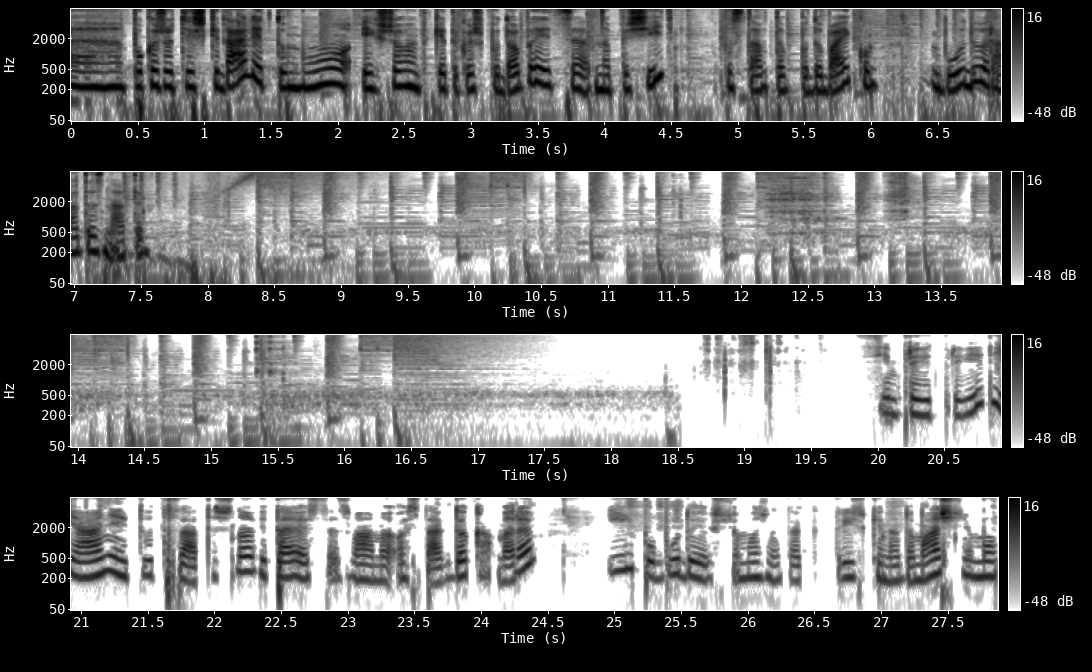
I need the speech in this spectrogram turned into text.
Е, покажу трішки далі, тому, якщо вам таке також подобається, напишіть, поставте вподобайку, буду рада знати. Всім привіт-привіт! Я Аня і тут затишно. Вітаюся з вами ось так до камери. І побуду, якщо можна так трішки на домашньому,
